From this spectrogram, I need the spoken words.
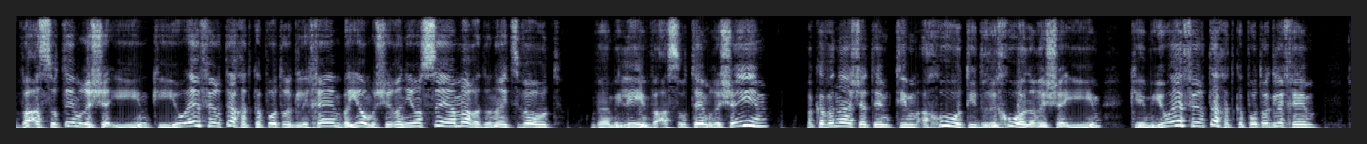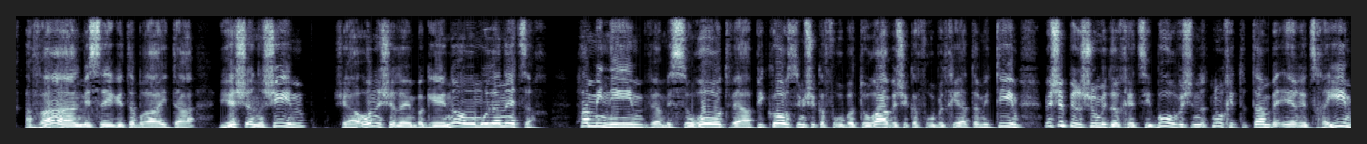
ועשותם רשעים, כי יהיו אפר תחת כפות רגליכם ביום אשר אני עושה, אמר אדוני צבאות. והמילים ועשותם רשעים, הכוונה שאתם תמעכו, תדרכו על הרשעים, כי הם יהיו אפר תחת כפות רגליכם. אבל, מסייגת הברייתא, יש אנשים שהעונש שלהם בגיהנום הוא לנצח. המינים והמסורות והאפיקורסים שכפרו בתורה ושכפרו בתחיית המתים ושפירשו מדרכי ציבור ושנתנו חיטתם בארץ חיים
